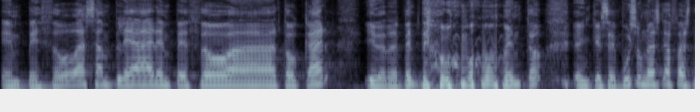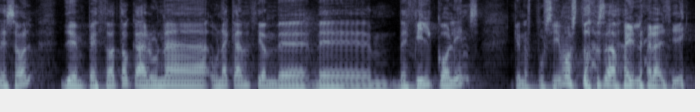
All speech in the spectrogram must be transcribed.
empezó a samplear, empezó a tocar y de repente hubo un momento en que se puso unas gafas de sol y empezó a tocar una, canción de, de, Phil Collins que nos pusimos todos a bailar allí,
